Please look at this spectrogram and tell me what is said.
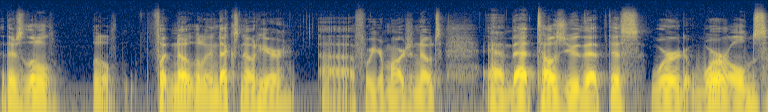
there's a little little footnote, little index note here uh, for your margin notes, and that tells you that this word "worlds"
